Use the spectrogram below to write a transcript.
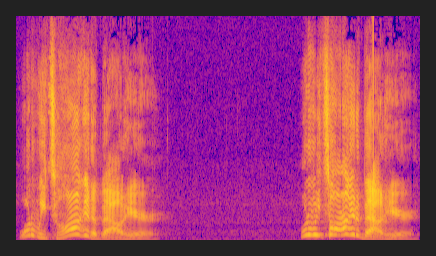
What are we talking about here? What are we talking about here?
